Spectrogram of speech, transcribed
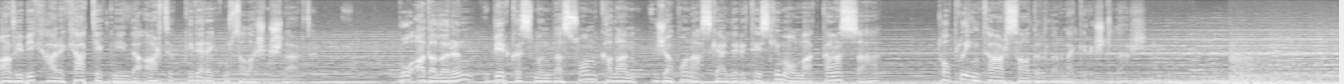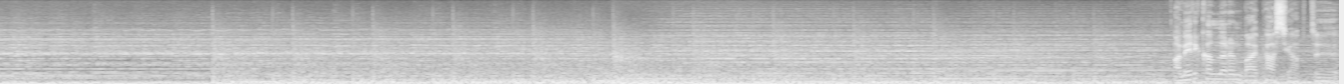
amfibik harekat tekniğinde artık giderek ustalaşmışlardı. Bu adaların bir kısmında son kalan Japon askerleri teslim olmaktansa toplu intihar saldırılarına giriştiler. Amerikalıların bypass yaptığı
